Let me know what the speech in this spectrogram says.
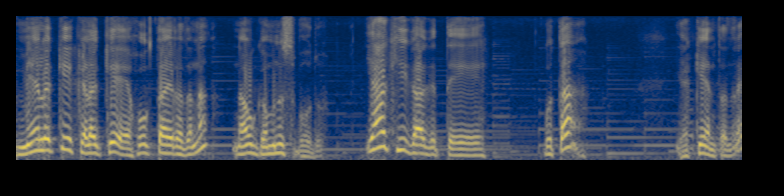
ಮೇಲಕ್ಕೆ ಕೆಳಕ್ಕೆ ಹೋಗ್ತಾ ಇರೋದನ್ನು ನಾವು ಗಮನಿಸ್ಬೋದು. ಯಾಕೆ ಹೀಗಾಗುತ್ತೆ? ಗೊತ್ತಾ? ಯಾಕೆ ಅಂತಂದರೆ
